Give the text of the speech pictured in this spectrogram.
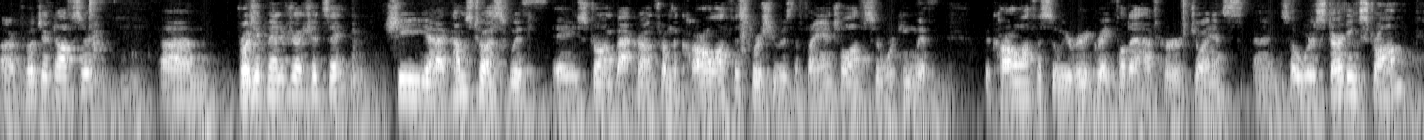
our project officer, um, project manager, I should say. She uh, comes to us with a strong background from the CARL office, where she was the financial officer working with the CARL office. So we were very grateful to have her join us. And so we're starting strong.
